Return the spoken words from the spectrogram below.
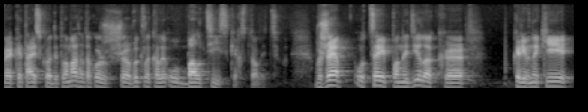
е, китайського дипломата також викликали у Балтійських столицях. Вже у цей понеділок е, керівники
